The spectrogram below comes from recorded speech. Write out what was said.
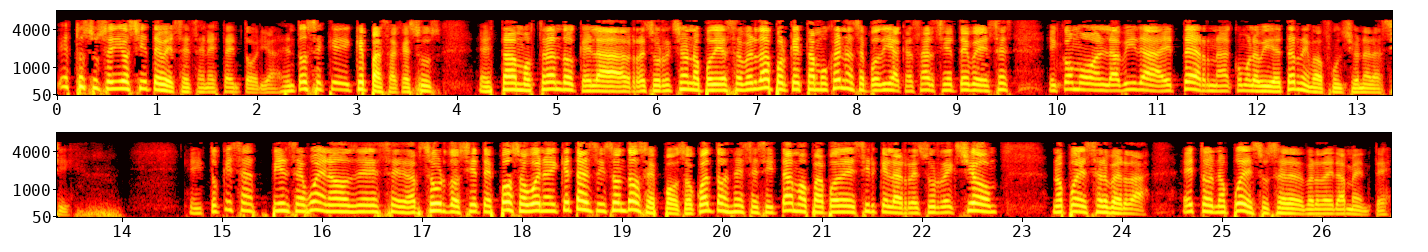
esto sucedió siete veces en esta historia. Entonces, ¿qué, ¿qué, pasa? Jesús está mostrando que la resurrección no podía ser verdad porque esta mujer no se podía casar siete veces y cómo en la vida eterna, cómo la vida eterna iba a funcionar así. Y tú quizás pienses, bueno, es eh, absurdo, siete esposos. Bueno, ¿y qué tal si son dos esposos? ¿Cuántos necesitamos para poder decir que la resurrección no puede ser verdad? Esto no puede suceder verdaderamente.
